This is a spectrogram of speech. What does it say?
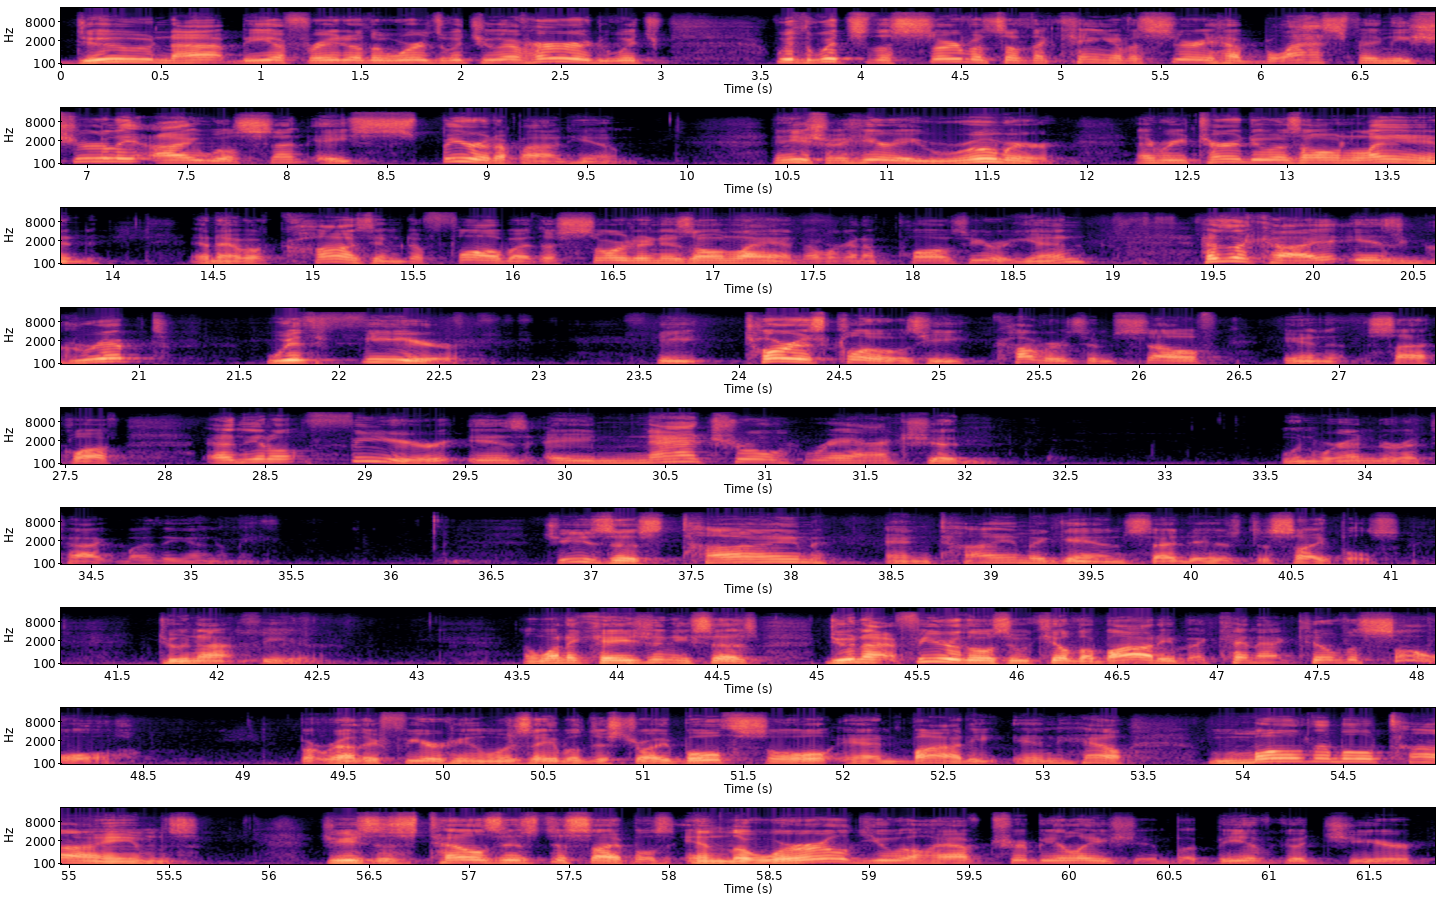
Do not be afraid of the words which you have heard, which, with which the servants of the king of Assyria have blasphemed me. Surely I will send a spirit upon him, and he shall hear a rumor and return to his own land, and I will cause him to fall by the sword in his own land. Now we're going to pause here again. Hezekiah is gripped with fear. He tore his clothes, he covers himself in sackcloth. And you know, fear is a natural reaction when we're under attack by the enemy. Jesus, time and time again, said to his disciples, Do not fear. On one occasion, he says, Do not fear those who kill the body, but cannot kill the soul but rather fear him who is able to destroy both soul and body in hell. Multiple times, Jesus tells his disciples, In the world you will have tribulation, but be of good cheer.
